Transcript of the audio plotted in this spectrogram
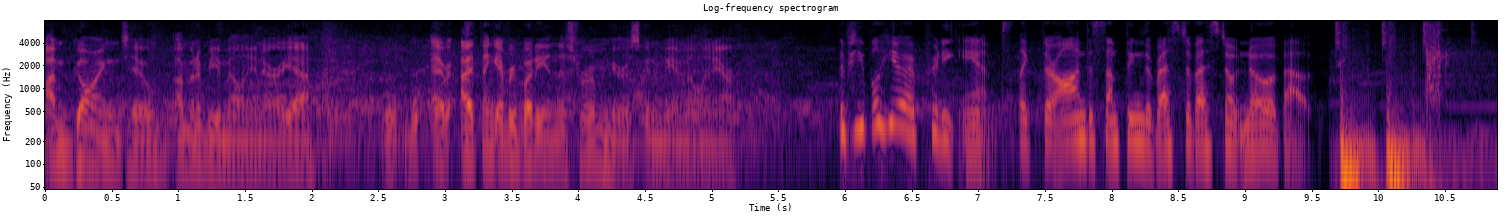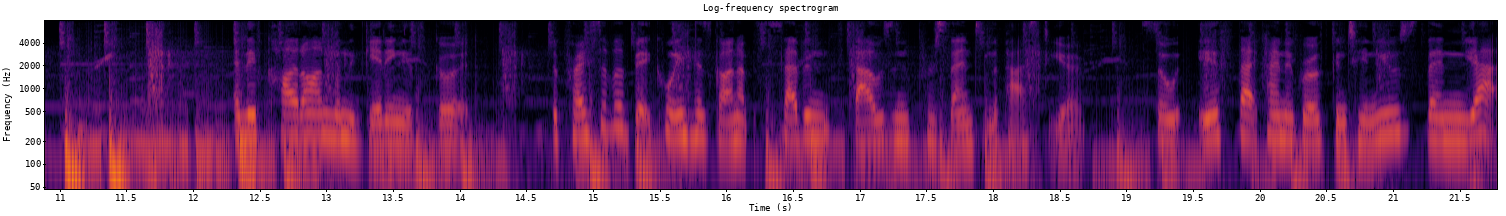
I'm going to. I'm going to be a millionaire, yeah. I think everybody in this room here is going to be a millionaire. The people here are pretty amped, like they're on to something the rest of us don't know about. And they've caught on when the getting is good. The price of a Bitcoin has gone up 7,000% in the past year. So if that kind of growth continues, then yeah,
